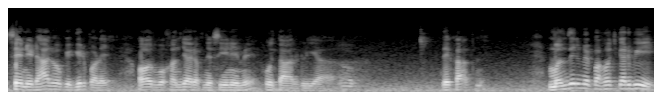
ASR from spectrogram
سے نڈھال ہو کے گر پڑے اور وہ خنجر اپنے سینے میں اتار لیا۔ دیکھا آپ نے؟ منزل میں پہنچ کر بھی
